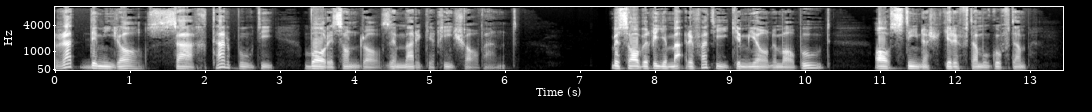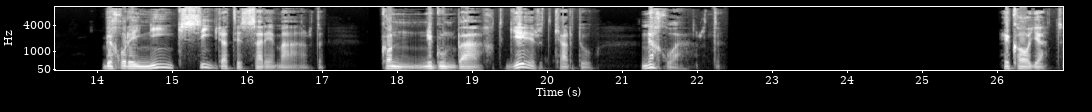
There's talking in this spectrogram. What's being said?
رد میراث سختتر بودی وارثان را ز مرگ خویشاوند. به سابقه معرفتی که میان ما بود آستینش گرفتم و گفتم بخوره نیک سیرت سر مرد کان نگون بخت گرد کرد و نخورد. حکایت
